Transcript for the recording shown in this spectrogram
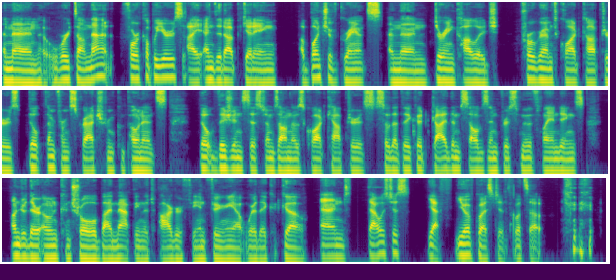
And then worked on that for a couple years. I ended up getting a bunch of grants. And then during college, programmed quadcopters, built them from scratch from components, built vision systems on those quadcopters so that they could guide themselves in for smooth landings under their own control by mapping the topography and figuring out where they could go. And that was just, yeah, you have questions. What's up?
